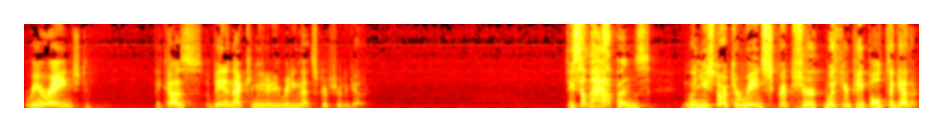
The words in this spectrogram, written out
rearranged because of being in that community, reading that scripture together. See, something happens when you start to read scripture with your people together.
